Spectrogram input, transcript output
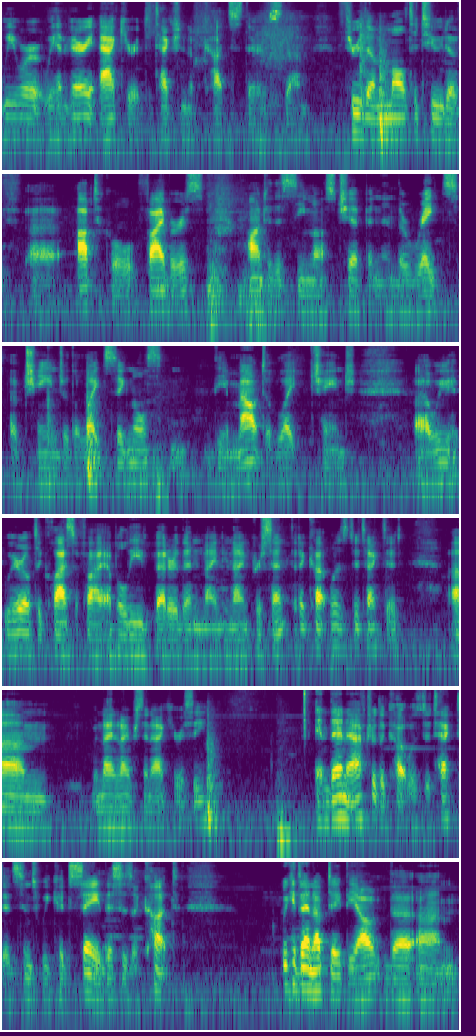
we were we had very accurate detection of cuts. There's um, through the multitude of uh, optical fibers onto the CMOS chip, and then the rates of change of the light signals, the amount of light change uh, we, we were able to classify, I believe, better than 99% that a cut was detected, um, 99% accuracy. And then after the cut was detected, since we could say this is a cut, we could then update the, the, um,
